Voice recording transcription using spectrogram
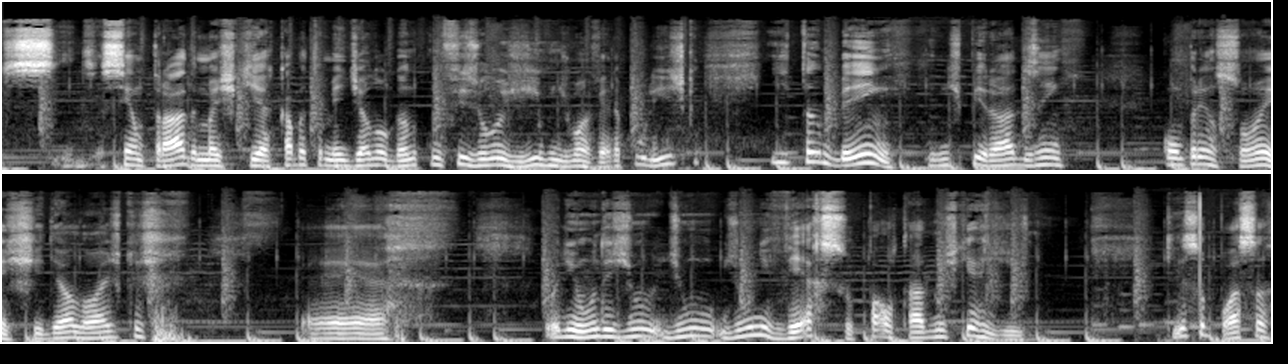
centrada, mas que acaba também dialogando com o fisiologismo de uma velha política e também inspirados em compreensões ideológicas é, oriundas de um, de, um, de um universo pautado no esquerdismo. Que isso possa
